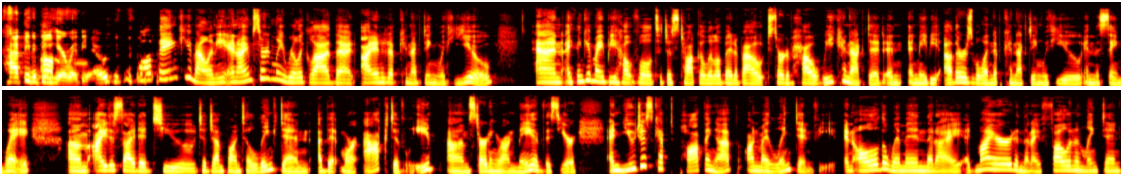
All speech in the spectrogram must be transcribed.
happy to be oh, here with you. well, thank you, Melanie. And I'm certainly really glad that I ended up connecting with you and I think it might be helpful to just talk a little bit about sort of how we connected, and, and maybe others will end up connecting with you in the same way. Um, I decided to to jump onto LinkedIn a bit more actively, um, starting around May of this year, and you just kept popping up on my LinkedIn feed, and all the women that I admired and that I followed in LinkedIn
